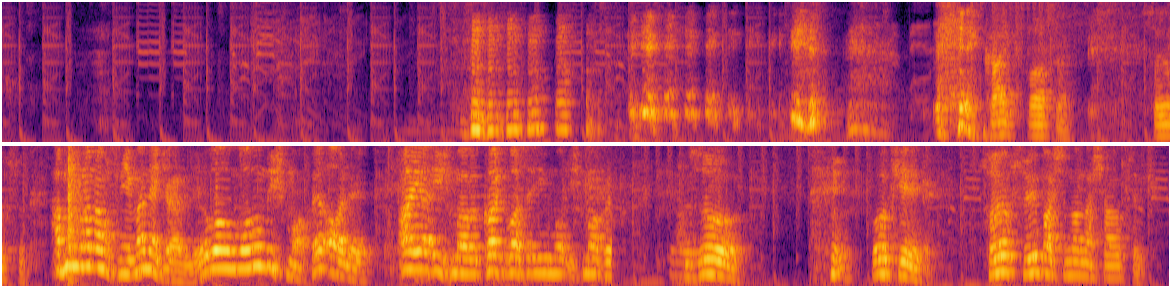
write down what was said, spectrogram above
Kalp varsa soyuq su. A bundan hamısı niyə mənə gəldi? Oğlum, işmaq, he Ali. Aya işmağı, kalp varsa işmağı. Kuzu. Okey. Soyuq suyu başından aşağı tök.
